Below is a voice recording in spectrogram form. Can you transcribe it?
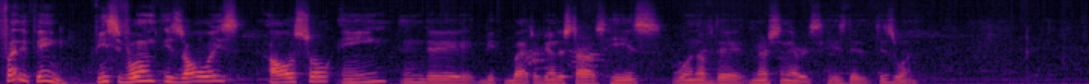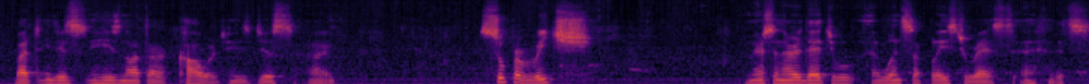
Funny thing, Vince Vaughn is always also in in the Battle Beyond the Stars. He's one of the mercenaries. He's the this one. But in this, he's not a coward. He's just a super rich mercenary that you, uh, wants a place to rest. That's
